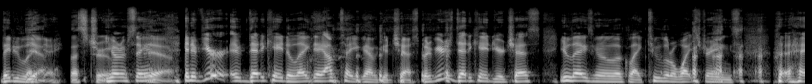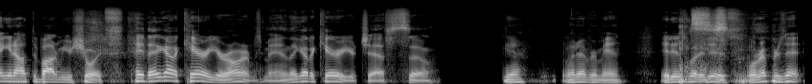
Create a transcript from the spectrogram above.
they do leg Yeah, day. that's true. You know what I'm saying? Yeah. And if you're dedicated to leg day, I'm telling you, you have a good chest. But if you're just dedicated to your chest, your legs are going to look like two little white strings hanging out the bottom of your shorts. Hey, they got to carry your arms, man. They got to carry your chest. So Yeah, whatever, man. It is what it is. We'll represent.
